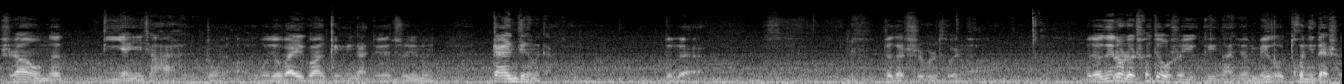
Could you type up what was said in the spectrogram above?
实际上我们的第一眼印象还很。我觉得外观给人感觉是一种干净的感觉，对不对？这个是不是特别重要？我觉得 Z 六这车就是一个给人感觉没有拖泥带水，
